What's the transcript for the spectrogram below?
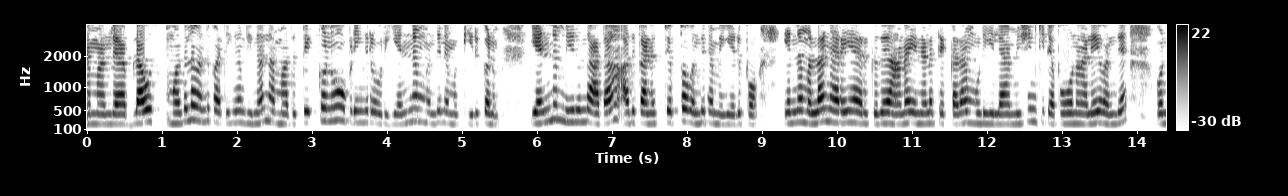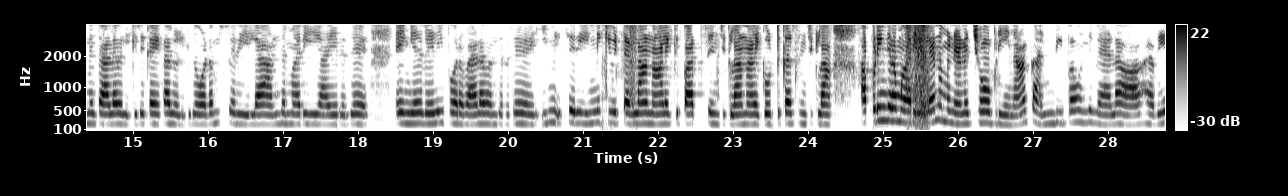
நம்ம அந்த ப்ளவுஸ் முதல்ல வந்து பார்த்திங்க அப்படின்னா நம்ம அதை தைக்கணும் அப்படிங்கிற ஒரு எண்ணம் வந்து நமக்கு இருக்கணும். எண்ணம் இருந்தால் தான் அதுக்கான ஸ்டெப்பை வந்து நம்ம எடுப்போம். எண்ணமெல்லாம் நிறையா இருக்குது. ஆனால் என்னால் தைக்க தான் முடியல. மிஷின் கிட்டே போனாலே வந்து ஒன்று தலை வலிக்குது கை கால் வலிக்குது உடம்பு சரி முடியல அந்த மாதிரி ஆயிடுது எங்கேயாவது வெளியே போகிற வேலை வந்துடுது இன்னி சரி இன்றைக்கி விட்டுடலாம் நாளைக்கு பார்த்து செஞ்சுக்கலாம் நாளைக்கு ஒட்டுக்கா செஞ்சுக்கலாம் அப்படிங்கிற மாதிரியெல்லாம் நம்ம நினச்சோம் அப்படின்னா கண்டிப்பாக வந்து வேலை ஆகவே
